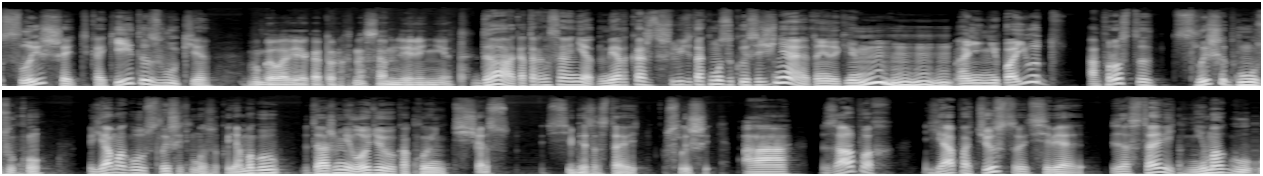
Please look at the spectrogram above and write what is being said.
слышать какие-то звуки. В голове которых на самом деле нет. Да, которых на самом деле нет. Мне кажется, что люди так музыку и сочиняют. Они такие... «М-м-м-м». Они не поют, а просто слышат музыку. Я могу услышать музыку. Я могу даже мелодию какую-нибудь сейчас себе заставить услышать. А запах я почувствовать себя заставить не могу.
